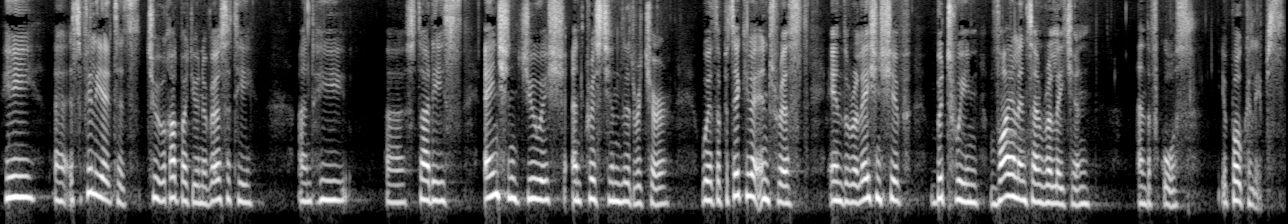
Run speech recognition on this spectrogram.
He uh, is affiliated to Radboud University and he uh, studies ancient Jewish and Christian literature with a particular interest in the relationship between violence and religion, and of course, the apocalypse.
